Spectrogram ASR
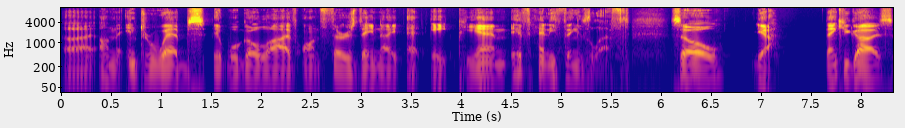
Uh, on the interwebs, it will go live on Thursday night at 8 p.m. if anything is left. So, yeah, thank you guys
